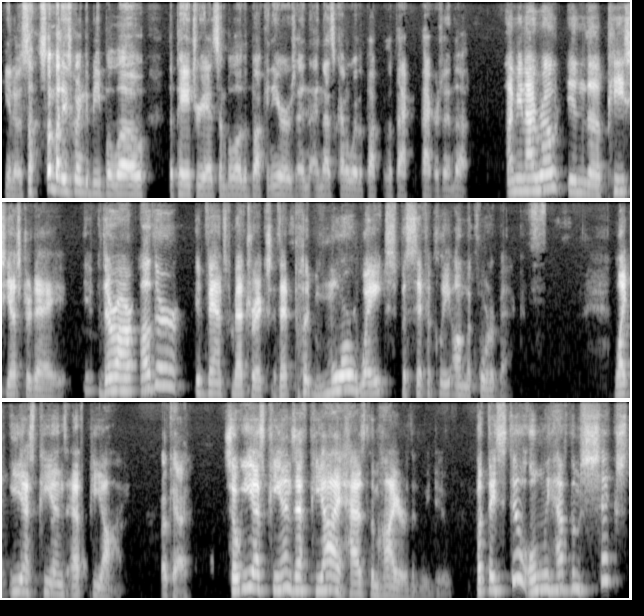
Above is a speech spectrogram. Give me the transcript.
You know, so, somebody's going to be below the Patriots and below the Buccaneers, and, and that's kind of where the, the Pack, Packers end up. I mean, I wrote in the piece yesterday there are other advanced metrics that put more weight specifically on the quarterback, like ESPN's FPI. Okay. So ESPN's FPI has them higher than we do, but they still only have them sixth.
